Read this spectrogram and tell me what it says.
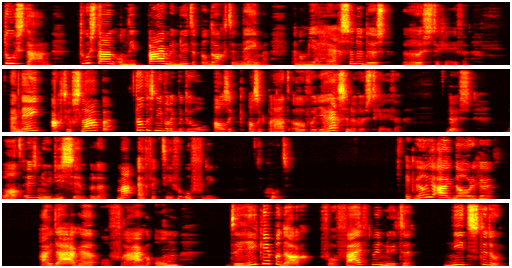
toestaan. Toestaan om die paar minuten per dag te nemen. En om je hersenen dus rust te geven. En nee, acht uur slapen, dat is niet wat ik bedoel als ik, als ik praat over je hersenen rust geven. Dus, wat is nu die simpele, maar effectieve oefening? Goed. Ik wil je uitnodigen, uitdagen of vragen om drie keer per dag voor vijf minuten niets te doen.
